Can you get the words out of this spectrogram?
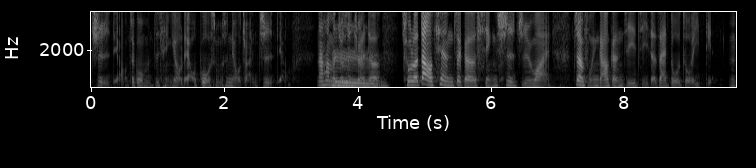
治疗。这个我们之前有聊过，什么是扭转治疗？那他们就是觉得，除了道歉这个形式之外，嗯、政府应该要更积极的再多做一点。嗯，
